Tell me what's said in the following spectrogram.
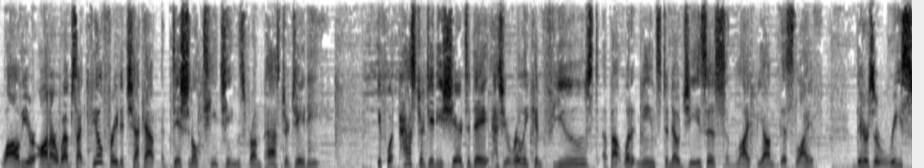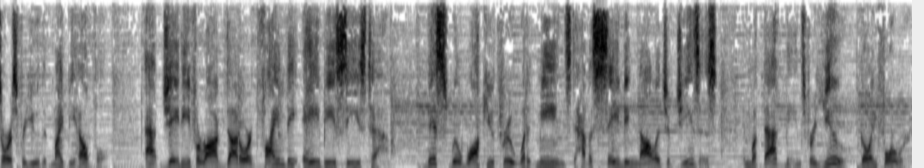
While you're on our website, feel free to check out additional teachings from Pastor JD. If what Pastor JD shared today has you really confused about what it means to know Jesus and life beyond this life, there's a resource for you that might be helpful. At jdfarag.org, find the ABCs tab. This will walk you through what it means to have a saving knowledge of Jesus and what that means for you going forward.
